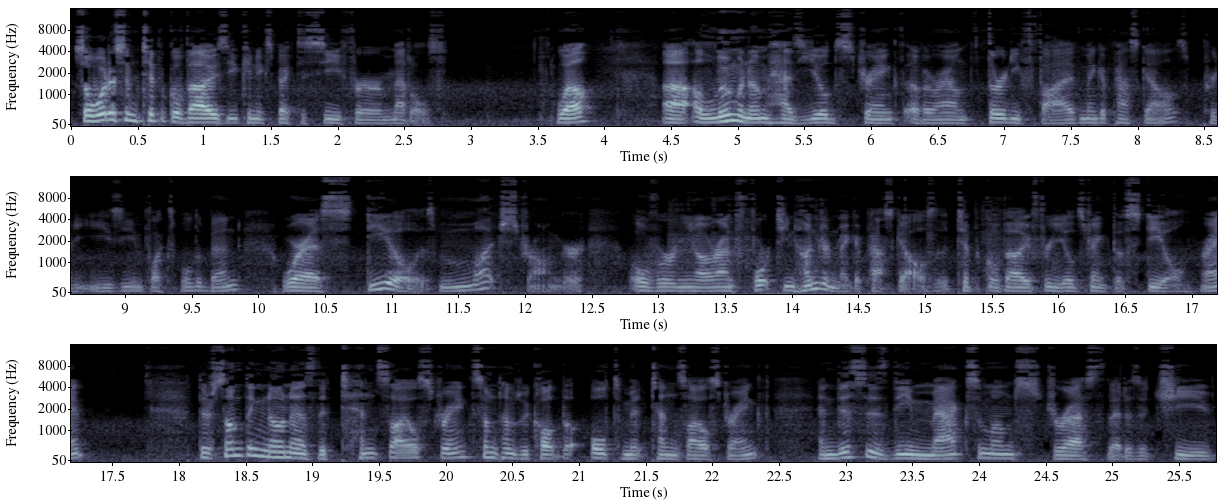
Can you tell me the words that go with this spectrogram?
So what are some typical values that you can expect to see for metals? Well, uh, aluminum has yield strength of around 35 megapascals, pretty easy and flexible to bend, whereas steel is much stronger, over you know around 1400 megapascals, the typical value for yield strength of steel, right? There's something known as the tensile strength. Sometimes we call it the ultimate tensile strength, and this is the maximum stress that is achieved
